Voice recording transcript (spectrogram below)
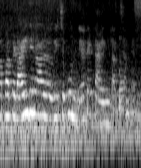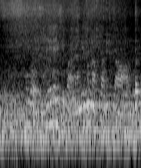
ਆਪਾਂ ਕੜਾਈ ਦੇ ਨਾਲ ਵਿੱਚ ਭੁੰਨਦੇ ਆ ਤੇ ਟਾਈਮ ਲੱਗ ਜਾਂਦਾ ਹੈ। ਇਹਦੇ ਵਿੱਚ ਪਾ ਦਾਂਗੇ ਹੁਣ ਆਪਾਂ ਦਾਲ।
